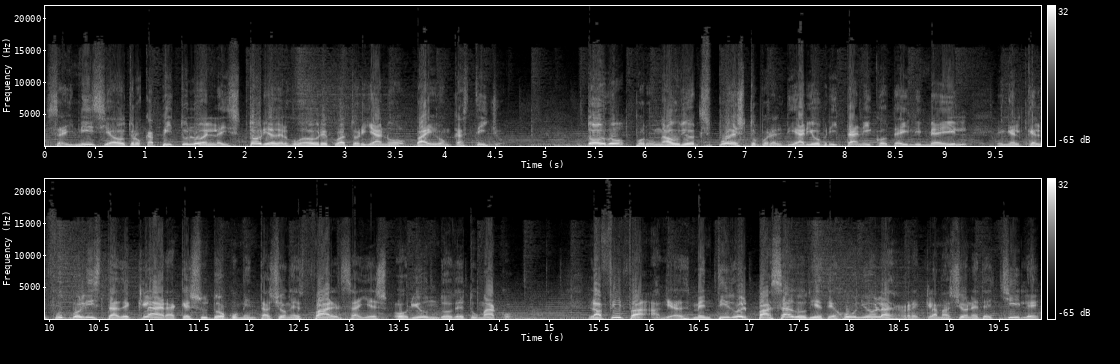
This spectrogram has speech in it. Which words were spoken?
se inicia otro capítulo en la historia del jugador ecuatoriano Byron Castillo. Todo por un audio expuesto por el diario británico Daily Mail en el que el futbolista declara que su documentación es falsa y es oriundo de Tumaco. La FIFA había desmentido el pasado 10 de junio las reclamaciones de Chile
